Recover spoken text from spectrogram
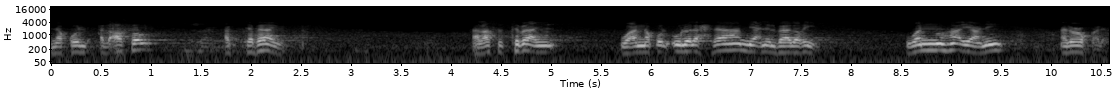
نقول الأصل التباين. الأصل التباين وأن نقول أولو الأحلام يعني البالغين والنهى يعني العقلاء.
